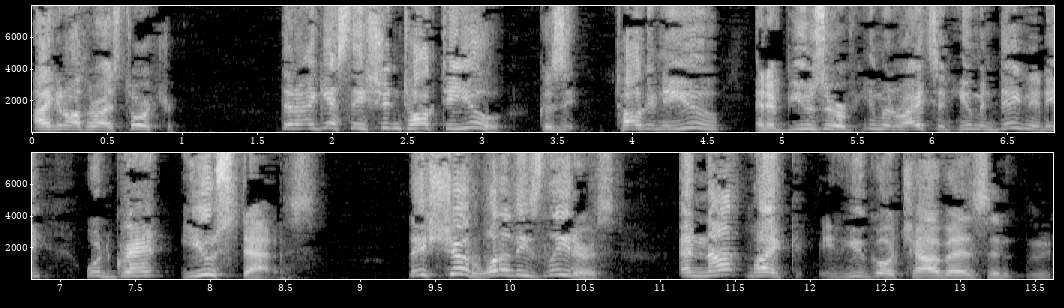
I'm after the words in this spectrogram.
I can authorize torture. Then I guess they shouldn't talk to you. Because talking to you, an abuser of human rights and human dignity, would grant you status. They should, one of these leaders, and not like Hugo Chavez and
